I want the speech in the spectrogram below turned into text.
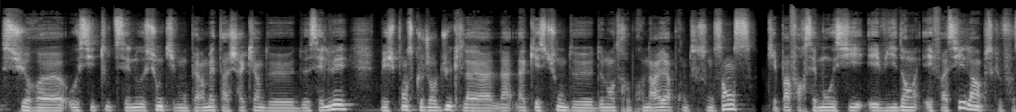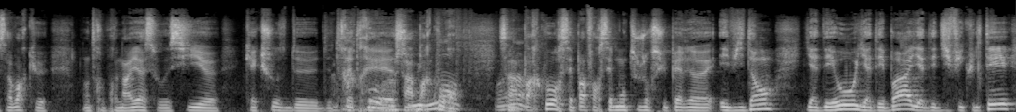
sur euh, aussi toutes ces notions qui vont permettre à chacun de, de s'élever. Mais je pense qu'aujourd'hui que la, la, la, question de, de l'entrepreneuriat prend tout son sens, qui est pas forcément aussi évident et facile, hein, parce qu'il faut savoir que l'entrepreneuriat c'est aussi euh, quelque chose de, de très très, c'est un parcours, c'est un parcours, c'est pas forcément toujours super euh, évident. Il y a des hauts, il y a des bas, il y a des difficultés.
